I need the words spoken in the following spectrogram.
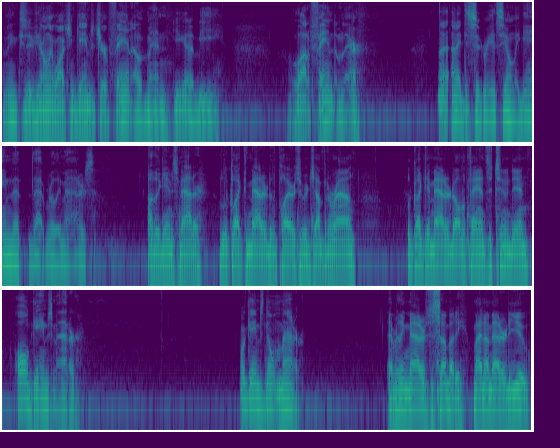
I mean, because if you're only watching games that you're a fan of, man, you got to be a lot of fandom there. I, I disagree. It's the only game that, that really matters. Other games matter. Look like they mattered to the players who were jumping around. Looked like they mattered to all the fans who tuned in. All games matter. What games don't matter? Everything matters to somebody. Might not matter to you.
